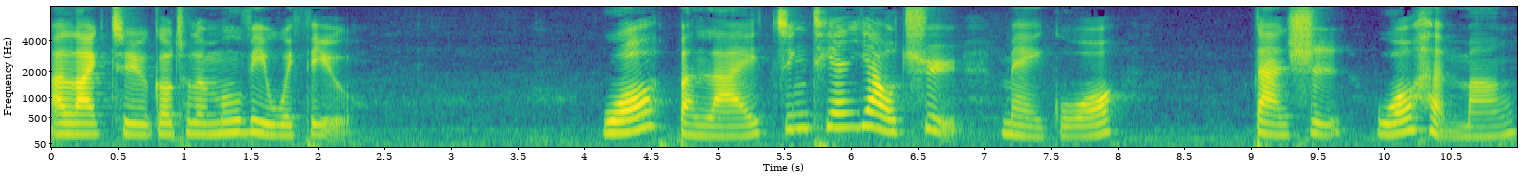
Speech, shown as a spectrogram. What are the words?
I'd like to go to the movie with you. 我本来今天要去美国，但是我很忙。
